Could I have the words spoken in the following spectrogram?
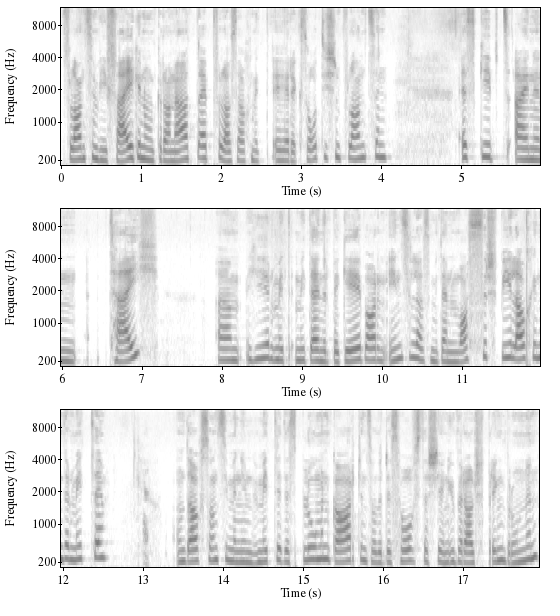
Pflanzen wie Feigen und Granatäpfel, also auch mit eher exotischen Pflanzen. Es gibt einen Teich ähm, hier mit, mit einer begehbaren Insel, also mit einem Wasserspiel auch in der Mitte. Und auch sonst in der Mitte des Blumengartens oder des Hofs, da stehen überall Springbrunnen.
